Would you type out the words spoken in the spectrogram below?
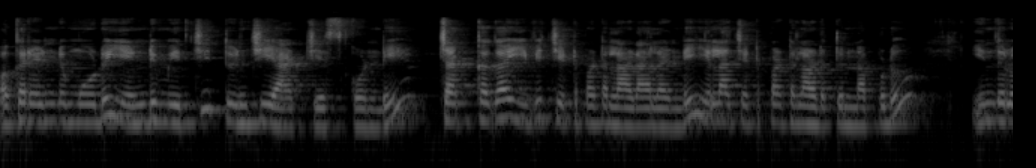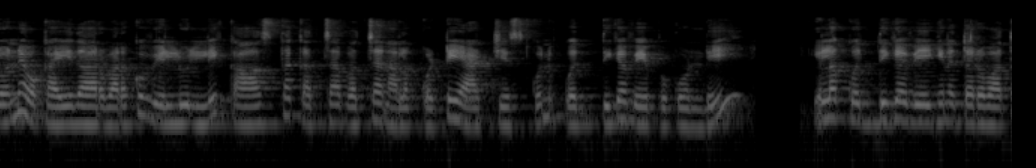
ఒక రెండు మూడు ఎండుమిర్చి తుంచి యాడ్ చేసుకోండి. చక్కగా ఇవి చిటపటలాడాలండి. ఇలా చిటపటలాడుతున్నప్పుడు ఇందులోనే ఒక ఐదారు వరకు వెల్లుల్లి కాస్త కచ్చాపచ్చ నలకొట్టి యాడ్ చేసుకొని కొద్దిగా వేపుకోండి. ఇలా కొద్దిగా వేగిన తర్వాత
